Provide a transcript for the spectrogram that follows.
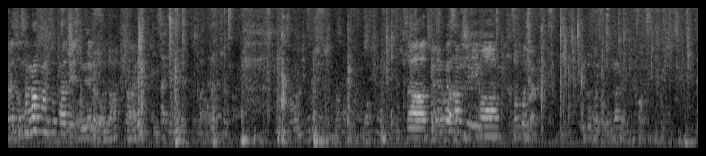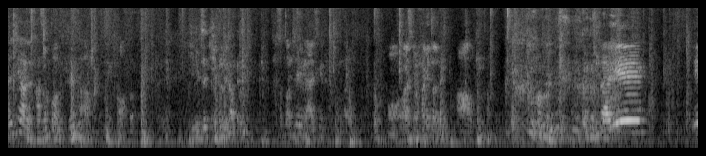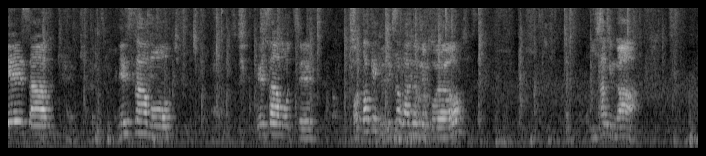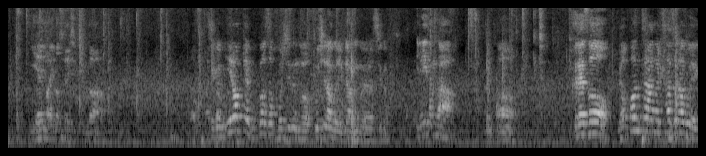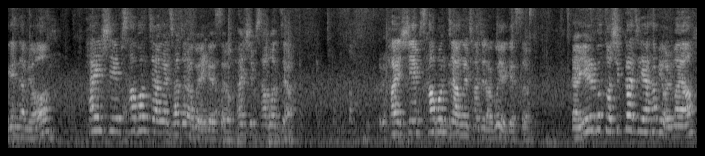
그래서 삼각함수까지 정리를 먼저 합시다. 자, 1632번. 다섯 번이 말고 일곱 번이 너무 많네. 한 시간에 다섯 번 틀린다. 어? 진짜 기분이 나빠. 다섯 번 틀리면 아이스크림 다 먹나요? 어 아이스크림 하겠다. 아 오케이 자, 1, 1, 3, 1, 3, 5, 1, 3, 5, 7. 어떻게 규칙성 갖는지 보여요? 20 증가 2n 마이너스 1씩 증가. 어. 지금 이렇게 묶어서 보시는 거, 보시라고 얘기하는 거예요, 지금. 1, 2, 3, 4 어. 그래서 몇 번째 항을 찾으라고 얘기했냐면 84번째 항을 찾으라고 얘기했어요. 84번째 항. 84번째 항을 찾으라고 얘기했어요. 야, 1부터 10까지의 합이 얼마야?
